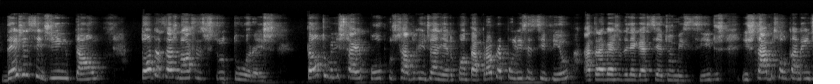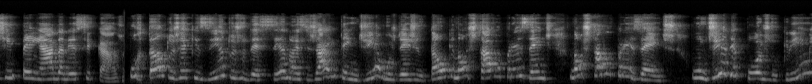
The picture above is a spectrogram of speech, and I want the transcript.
Desde esse dia, então, todas as nossas estruturas, tanto o Ministério Público do Estado do Rio de Janeiro quanto a própria Polícia Civil, através da Delegacia de Homicídios, está absolutamente empenhada nesse caso. Portanto, os requisitos do DC nós já entendíamos desde então que não estavam presentes. Não estavam presentes um dia depois do crime,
